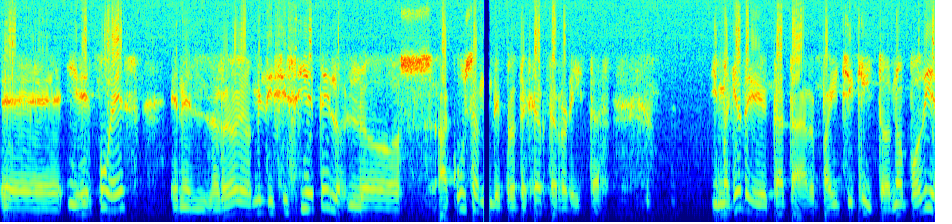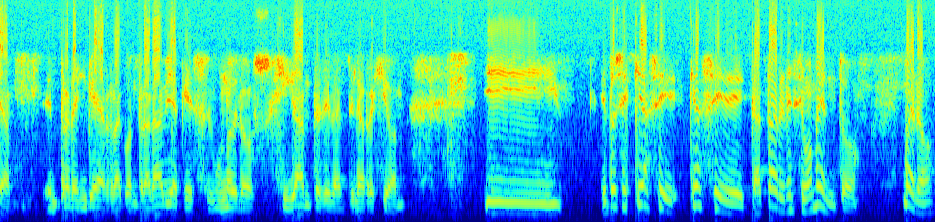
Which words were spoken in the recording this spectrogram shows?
Eh, y después, en el alrededor de 2017, los acusan de proteger terroristas. Imagínate que Qatar, país chiquito, no podía entrar en guerra contra Arabia, que es uno de los gigantes de la, de la región. Y entonces, ¿qué hace, ¿qué hace Qatar en ese momento? Bueno,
